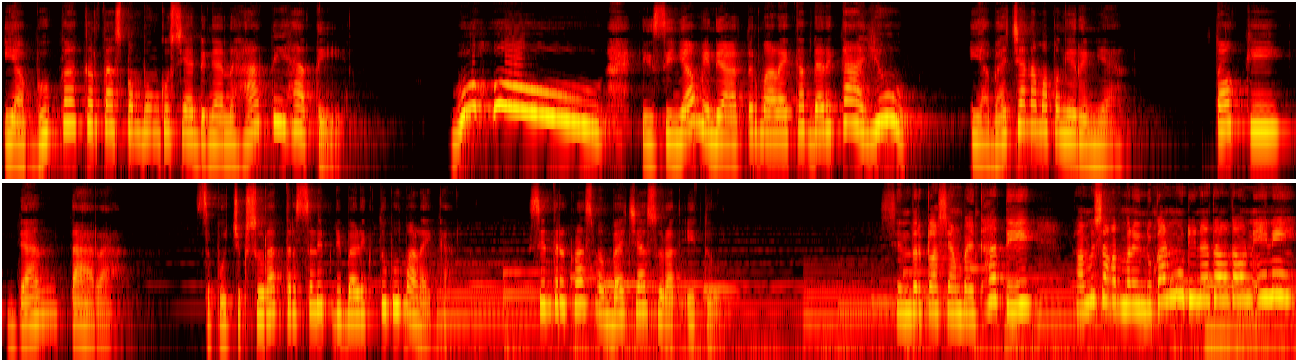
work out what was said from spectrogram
Ia buka kertas pembungkusnya dengan hati-hati. Wuhu! Isinya miniatur malaikat dari kayu. Ia baca nama pengirimnya. Toki dan Tara. Sepucuk surat terselip di balik tubuh malaikat. Sinterklas membaca surat itu. Sinterklas yang baik hati, kami sangat merindukanmu di Natal tahun ini.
